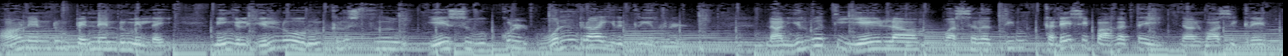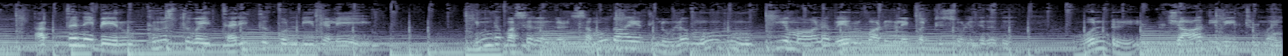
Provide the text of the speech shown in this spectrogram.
ஆண் என்றும் பெண் என்றும் இல்லை. நீங்கள் எல்லோரும் கிறிஸ்து இயேசுவுக்குள் ஒன்றாயிருக்கிறீர்கள். நான் இருபத்தி ஏழாம் வசனத்தின் கடைசி பாகத்தை நான் வாசிக்கிறேன். அத்தனை பேரும் கிறிஸ்துவை தரித்து கொண்டீர்களே. இந்த வசனங்கள் சமுதாயத்தில் உள்ள மூன்று முக்கியமான வேறுபாடுகளை பற்றி சொல்கிறது. ஒன்று ஜாதி வேற்றுமை.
